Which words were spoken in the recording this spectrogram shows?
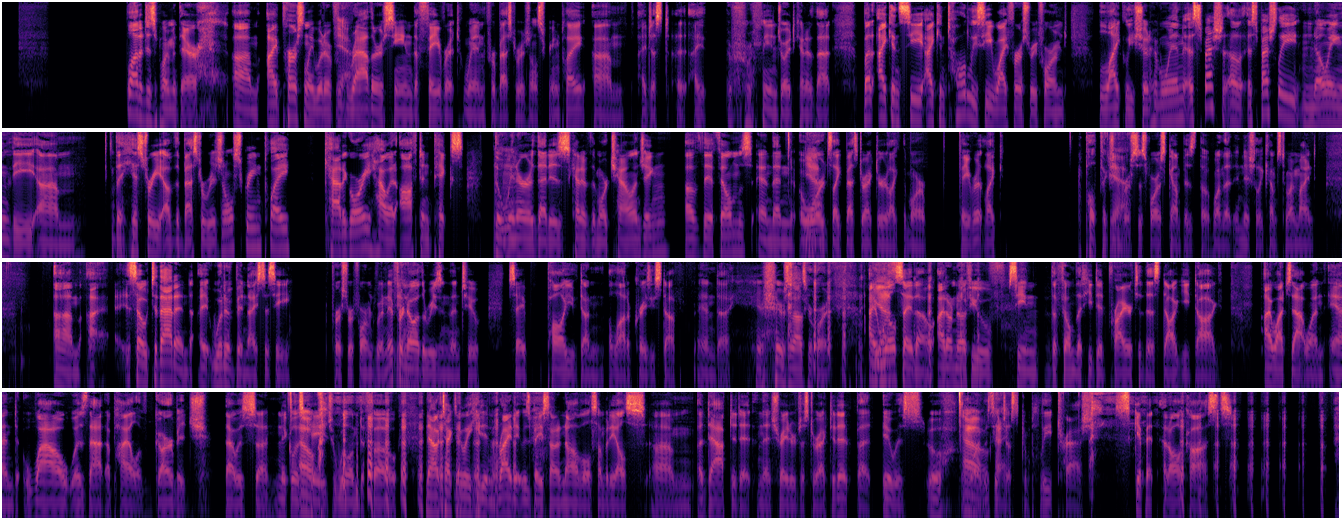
A lot of disappointment there. Um, I personally would have Yeah. rather seen the favorite win for Best Original Screenplay. Um, I just uh, I really enjoyed kind of that, but I can see I can totally see why First Reformed likely should have win, especially uh, especially knowing the um, the history of the Best Original Screenplay category, how it often picks the Mhm. winner that is kind of the more challenging of the films, and then Yeah. awards like Best Director, like the more favorite, like Pulp Fiction Yeah. versus Forrest Gump is the one that initially comes to my mind. Um, I, so to that end, it would have been nice to see First Reformed win, if for Yeah. no other reason than to say, Paul, you've done a lot of crazy stuff, and uh, here, here's an Oscar for it. I Yes. will say though, I don't know if you've seen the film that he did prior to this, Dog Eat Dog. I watched that one, and wow, was that a pile of garbage? That was uh, Nicolas Oh. Cage, Willem Dafoe. now, technically, he didn't write it; it was based on a novel. Somebody else um, adapted it, and then Schrader just directed it. But it was, oh, boy, Oh, was okay. it just complete trash. Skip it at all costs.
